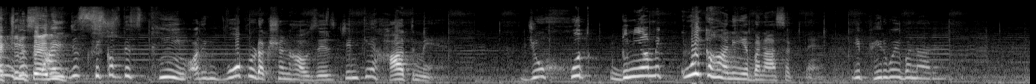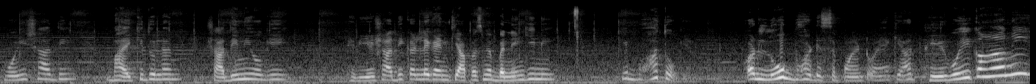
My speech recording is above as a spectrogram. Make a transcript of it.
एक्चुअली पहली I'm just sick of this theme और वो प्रोडक्शन हाउसेज जिनके हाथ में है जो खुद दुनिया में कोई कहानी ये बना सकते हैं। ये फिर वही बना रहे हैं। वही शादी भाई की दुल्हन शादी नहीं होगी। फिर ये शादी कर लेगा इनकी आपस में बनेगी नहीं। ये बहुत हो गया। और लोग बहुत डिसअपॉइंट हुए हैं कि यार फिर वही कहानी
